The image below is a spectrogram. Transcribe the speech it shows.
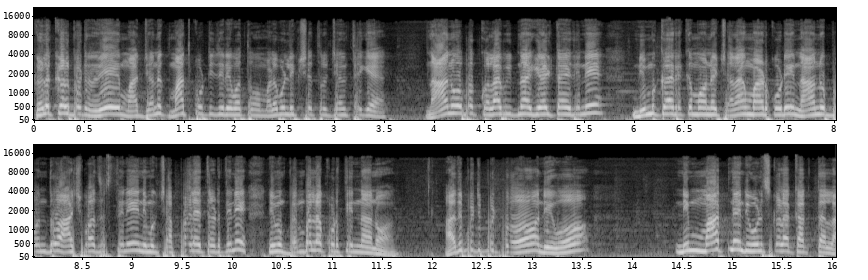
ಕಳ್ಕೊಳ್ಬೇಡ್ರಿ. ಮಾ, ಜನಕ್ಕೆ ಮಾತು ಕೊಟ್ಟಿದ್ದೀರಿ ಇವತ್ತು ಮಳವಳ್ಳಿ ಕ್ಷೇತ್ರ ಜನತೆಗೆ. ನಾನು ಒಬ್ಬ ಕಲಾವಿದನಾಗಿ ಹೇಳ್ತಾ ಇದ್ದೀನಿ. ನಿಮ್ಮ ಕಾರ್ಯಕ್ರಮವನ್ನು ಚೆನ್ನಾಗಿ ಮಾಡಿಕೊಡಿ. ನಾನು ಬಂದು ಆಶೀರ್ವಾದಿಸ್ತೀನಿ. ನಿಮಗೆ ಚಪ್ಪಾಳೆ ತಡ್ತೀನಿ. ನಿಮಗೆ ಬೆಂಬಲ ಕೊಡ್ತೀನಿ ನಾನು. ಅದು ಬಿಟ್ಬಿಟ್ಟು ನೀವು ನಿಮ್ಮ ಮಾತನ್ನೇ ನೀವು ಉಳಿಸ್ಕೊಳಕ್ಕಾಗ್ತಲ್ಲ.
